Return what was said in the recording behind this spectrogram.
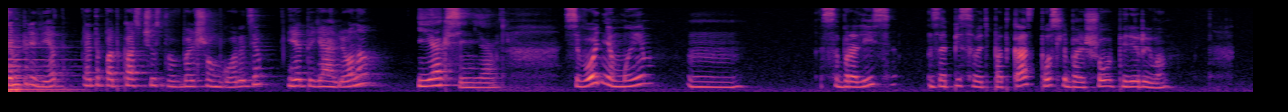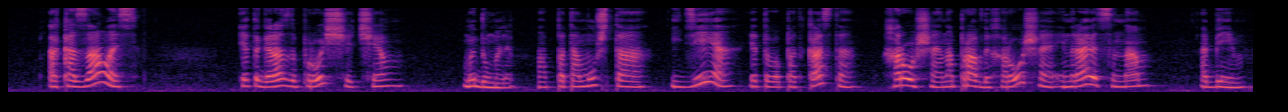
Всем привет! Это подкаст «Чувства в большом городе», и это я, Алена. И я, Ксения. Сегодня мы м, собрались записывать подкаст после большого перерыва. Оказалось, это гораздо проще, чем мы думали, А потому что идея этого подкаста хорошая, она правда хорошая и нравится нам обеим.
